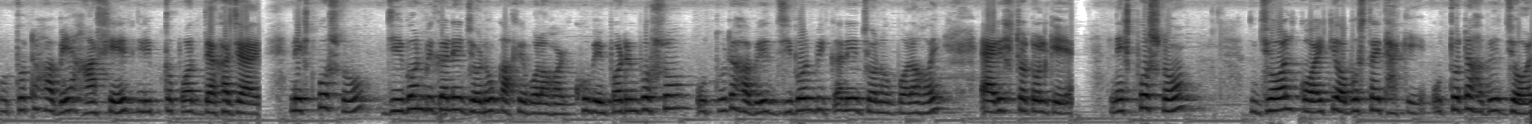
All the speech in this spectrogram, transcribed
উত্তরটা হবে হাঁসের লিপ্তপদ দেখা যায়। নেক্সট প্রশ্ন জীবন বিজ্ঞানের জনক কাকে বলা হয়? খুব ইম্পর্টেন্ট প্রশ্ন। উত্তরটা হবে জীবন বিজ্ঞানের জনক বলা হয় অ্যারিস্টটলকে। নেক্সট প্রশ্ন জল কয়টি অবস্থায় থাকে? উত্তরটা হবে জল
